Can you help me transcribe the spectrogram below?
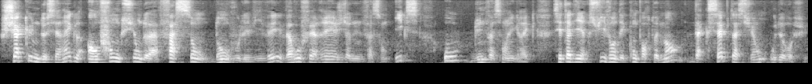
Chacune de ces règles, en fonction de la façon dont vous les vivez, va vous faire réagir d'une façon X ou d'une façon Y, c'est-à-dire suivant des comportements d'acceptation ou de refus.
